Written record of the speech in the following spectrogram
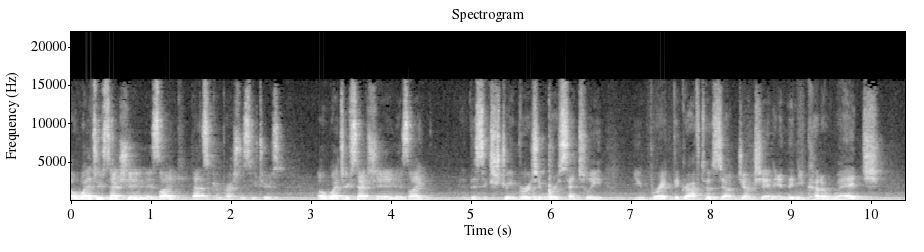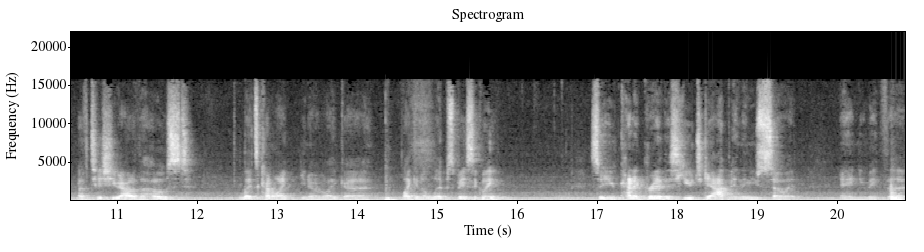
A wedge resection is like that's compression sutures. A wedge resection is like this extreme version where essentially you break the graft host junction and then you cut a wedge of tissue out of the host it's kind of like you know like a, like an ellipse basically. So you kind of create this huge gap and then you sew it, and you make the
